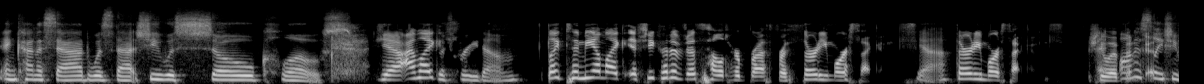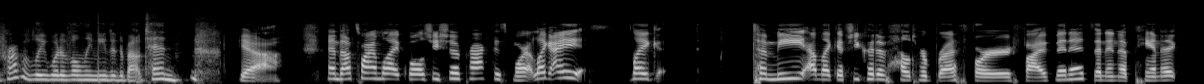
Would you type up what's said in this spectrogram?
and kind of sad was that she was so close. Yeah, I'm like the freedom. Like to me I'm like if she could have just held her breath for 30 more seconds yeah. 30 more seconds. She would Honestly, she probably would have only needed about 10. yeah. And that's why I'm like, well, she should have practiced more. Like, I, like, to me, I'm like, if she could have held her breath for five minutes and in a panic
